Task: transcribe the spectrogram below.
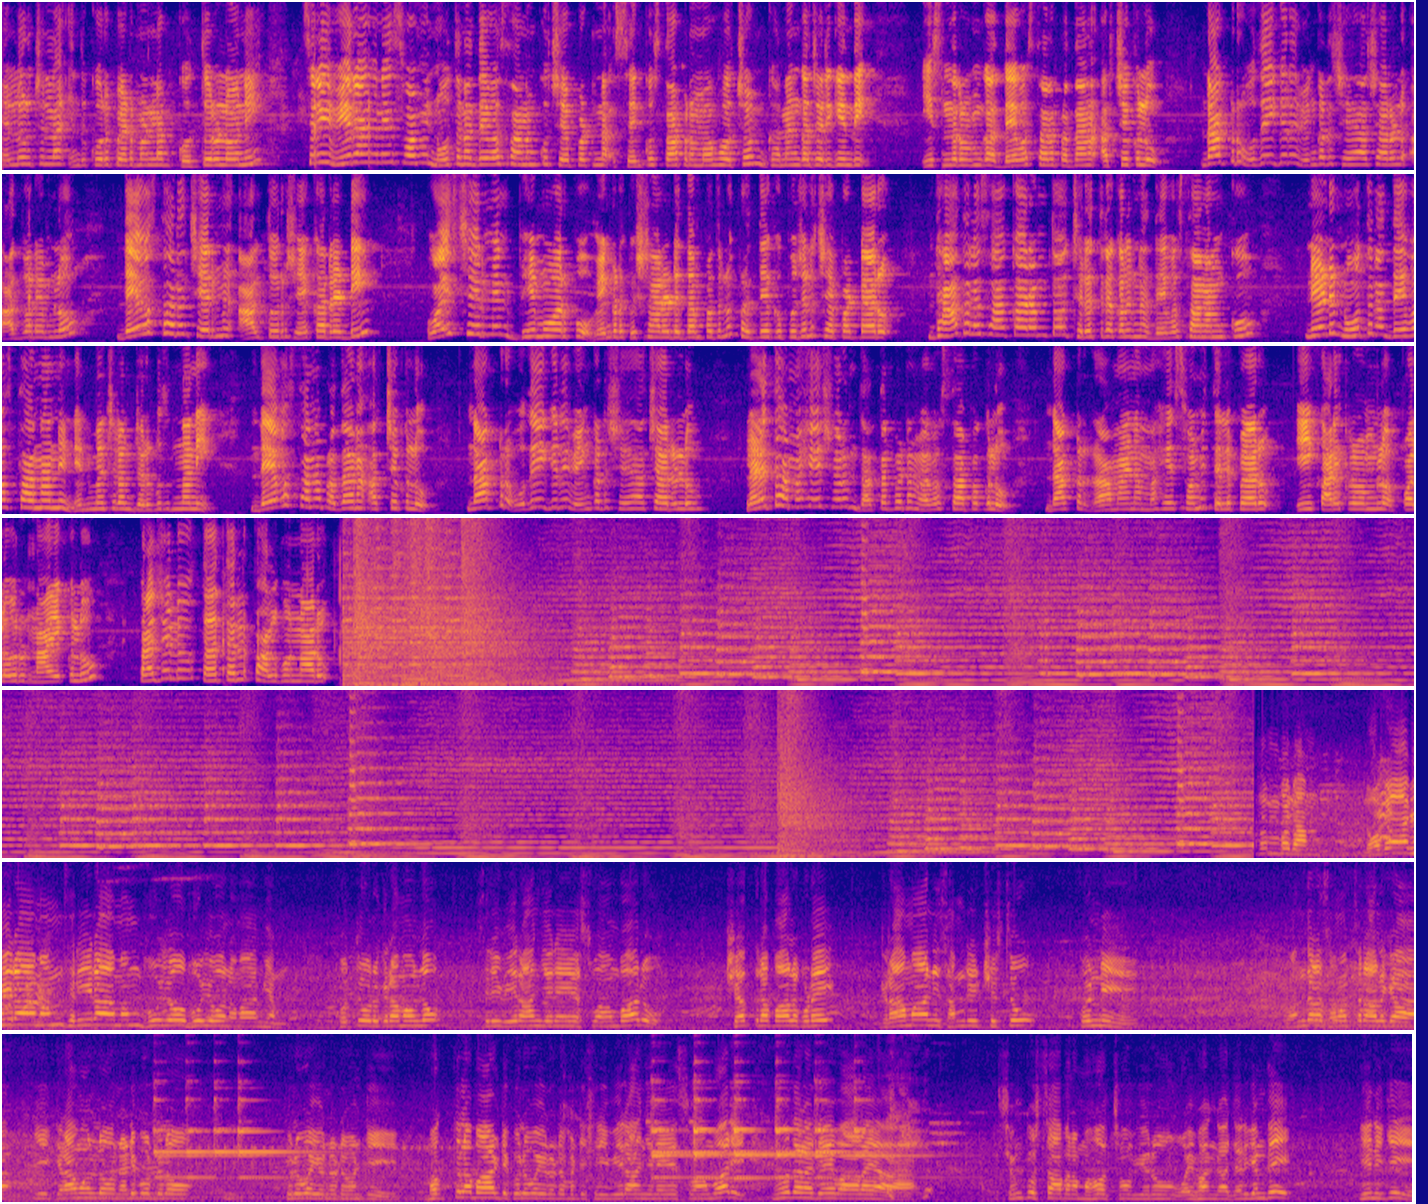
నెల్లూరు జిల్లా ఇందుకూరుపేట మండలం కొత్తూరులోని శ్రీ వీరాంజనేయ స్వామి నూతన దేవస్థానంకు చేపట్టిన శంకుస్థాపన మహోత్సవం ఘనంగా జరిగింది. ఈ సందర్భంగా దేవస్థాన ప్రధాన అర్చకులు డాక్టర్ ఉదయగిరి వెంకట శేషాచార్యులు ఆధ్వర్యంలో దేవస్థానం chairman Althuru Sekhar Reddy vice chairman Bheemavarapu Venkata Krishna Reddy దంపతులు ప్రత్యేక పూజలు చేపట్టారు. దాతల సహకారంతో చరిత్ర కలిగిన దేవస్థానంకు నేడు నూతన దేవస్థానాన్ని నిర్మించడం జరుగుతుందని దేవస్థాన ప్రధాన అర్చకులు డాక్టర్ ఉదయగిరి వెంకట శేషాచార్యులు లలితా మహేశ్వరం దత్తపీఠం వ్యవస్థాపకులు డాక్టర్ రామాయణ మహేస్వామి తెలిపారు. ఈ కార్యక్రమంలో పలువురు నాయకులు ప్రజలు తదితరులు పాల్గొన్నారు. సంపదం లోకాభిరామం శ్రీరామం భూయో భూయో నమామ్యం. కొత్తూరు గ్రామంలో శ్రీ వీరాంజనేయ స్వామివారు క్షేత్రపాలకుడై గ్రామాన్ని సంరక్షిస్తూ కొన్ని వందల సంవత్సరాలుగా ఈ గ్రామంలో నడిబొడ్డులో కొలువై ఉన్నటువంటి భక్తుల బాటి కొలువై ఉన్నటువంటి శ్రీ వీరాంజనేయ స్వామివారి నూతన దేవాలయ శంకుస్థాపన మహోత్సవం వీరు వైభవంగా జరిగింది. దీనికి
